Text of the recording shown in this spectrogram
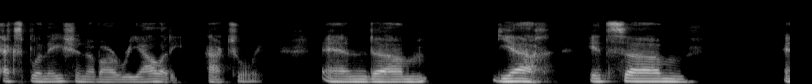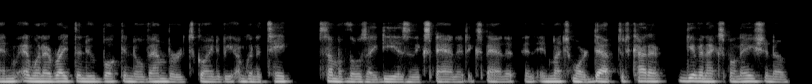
explanation of our reality, actually. And um, yeah, it's um, and and when I write the new book in November, it's going to be I'm going to take some of those ideas and expand it, expand it in, in much more depth to kind of give an explanation of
